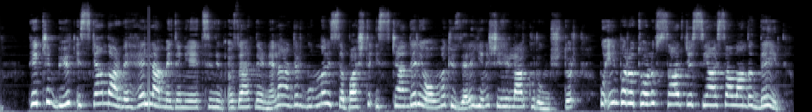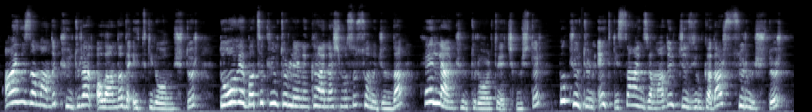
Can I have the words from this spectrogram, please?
Peki Büyük İskender ve Hellen medeniyetinin özellikleri nelerdir? Bunlar ise başta İskenderiye olmak üzere yeni şehirler kurulmuştur. Bu imparatorluk sadece siyasi alanda değil, aynı zamanda kültürel alanda da etkili olmuştur. Doğu ve Batı kültürlerinin kaynaşması sonucunda Hellen kültürü ortaya çıkmıştır. Bu kültürün etkisi aynı zamanda 300 yıl kadar sürmüştür.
